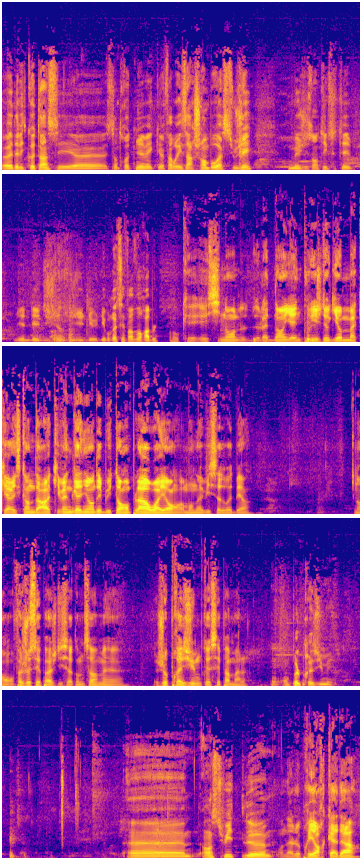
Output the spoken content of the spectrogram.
euh, David Cotin s'est euh, entretenu avec euh, Fabrice Archambault à ce sujet. Mais j'ai senti que c'était des, des, des, favorables. Ok, et sinon, de de là-dedans, il y a une pouliche de Guillaume Macaire Iskandara qui vient de gagner en débutant en plat à Royan. À mon avis, ça doit être bien. Non, enfin, je sais pas, je dis ça comme ça, mais je présume que c'est pas mal. On, on peut le présumer. Euh, ensuite, le. On a le prix Orcada.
